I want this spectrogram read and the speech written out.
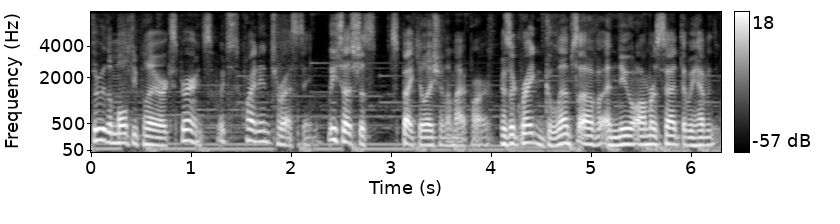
through the multiplayer experience, which is quite interesting. At least that's just speculation on my part. There's a great glimpse of a new armor set that we haven't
